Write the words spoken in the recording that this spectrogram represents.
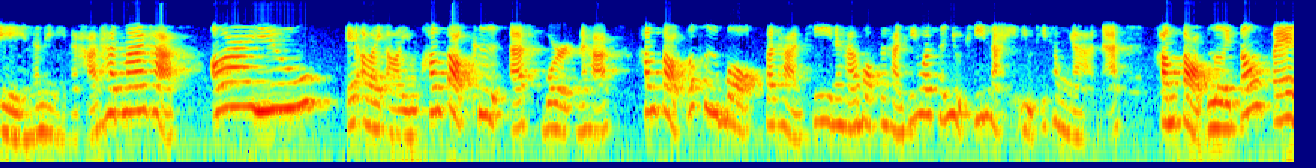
A นั่นเองนะคะ ถัดมาค่ะ are you เอ๊ะอะไร are you คำตอบคือ at work นะคะคำตอบก็คือบอกสถานที่นะคะ บอกสถานที่ว่าฉันอยู่ที่ไหนอยู่ที่ทำงานนะคำตอบเลยต้องเป็น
